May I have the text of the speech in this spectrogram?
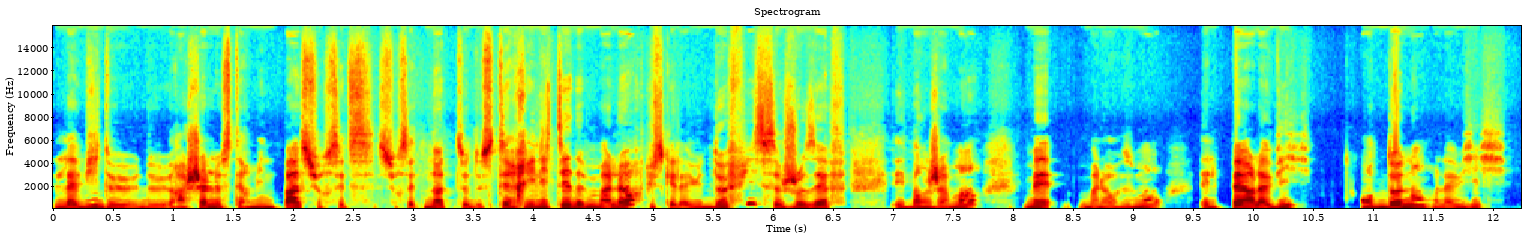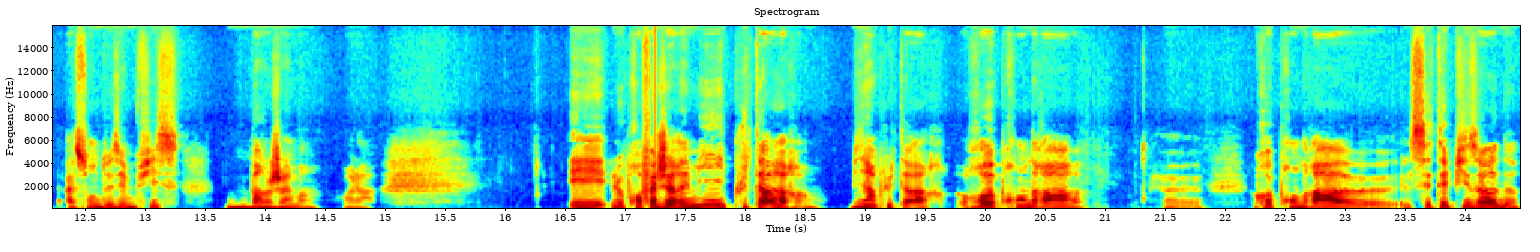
la vie de, Rachel ne se termine pas sur cette, note de stérilité, de malheur, puisqu'elle a eu deux fils, Joseph et Benjamin, mais malheureusement, elle perd la vie en donnant la vie à son deuxième fils, Benjamin. Voilà. Et le prophète Jérémie, plus tard, bien plus tard, reprendra, euh, euh, cet épisode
